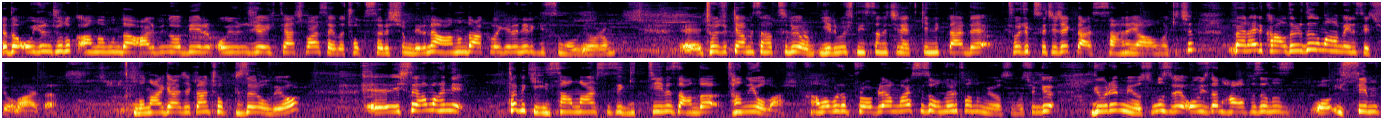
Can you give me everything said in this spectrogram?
Ya da oyunculuk anlamında albino bir oyuncuya ihtiyaç varsa ya da çok sarışın birine anında akla gelen ilk isim oluyorum. Ee, çocukken mesela hatırlıyorum 23 Nisan için etkinliklerde çocuk seçecekler sahneye almak için. Ben el kaldırdığım an beni seçiyorlardı. Bunlar gerçekten çok güzel oluyor. Ee, işte ama hani tabii ki insanlar sizi gittiğiniz anda tanıyorlar. Ama burada problem var siz onları tanımıyorsunuz. Çünkü göremiyorsunuz ve o yüzden hafızanız o isim,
